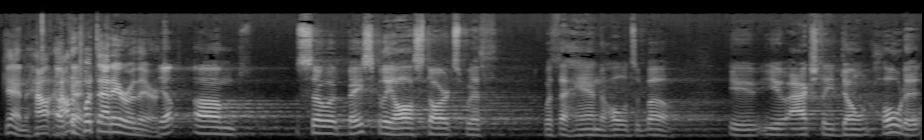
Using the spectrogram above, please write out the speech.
again how, how to put that arrow there. Yep. Um, so it basically all starts with with the hand that holds a bow. You you actually don't hold it.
